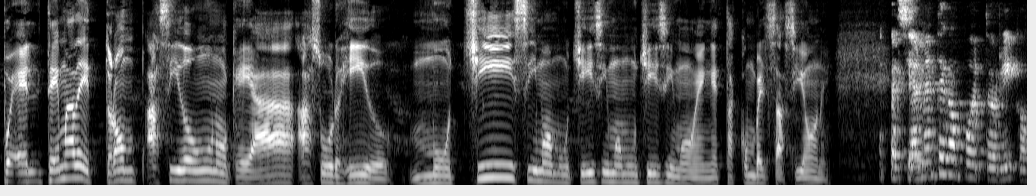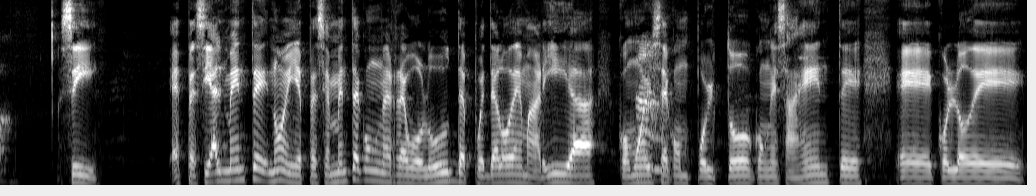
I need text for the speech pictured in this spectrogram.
pues el tema de Trump ha sido uno que ha, ha, surgido muchísimo, muchísimo, muchísimo en estas conversaciones. Especialmente con Puerto Rico. Sí, especialmente, no, y especialmente con el Revolut después de lo de María, cómo él se comportó con esa gente, eh, con lo de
